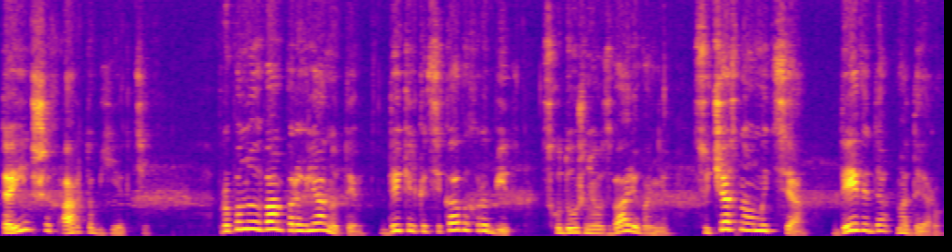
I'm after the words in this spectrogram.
та інших арт-об'єктів. Пропоную вам переглянути декілька цікавих робіт з художнього зварювання сучасного митця Девіда Мадеро.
